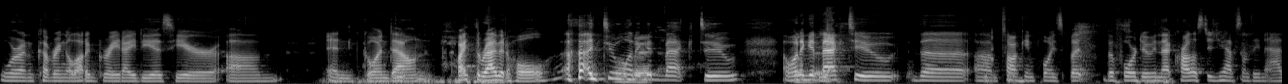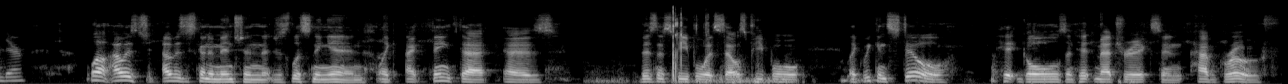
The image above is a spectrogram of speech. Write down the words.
we're uncovering a lot of great ideas here. Um, and going down quite the rabbit hole. I do want to get back to, I want to get bit. back to the um, talking points. But before doing that, Carlos, did you have something to add there? Well, I was I was just going to mention that just listening in, like I think that as business people, as salespeople, like we can still hit goals and hit metrics and have growth,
